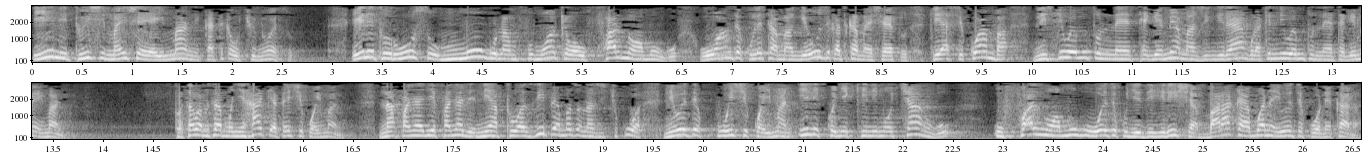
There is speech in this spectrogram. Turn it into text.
Ili tuishi maisha ya imani katika uchumi wetu. Ili turuhusu mungu na mfumo wake wa ufalme wa mungu uanze kuleta mageuzi katika maisha yetu. Kiasi kwamba nisiwe mtu ninayetegemea mazingira yangu lakini niwe mtu ninayetegemea imani. Kwa sababu amesema mwenye haki ataishi kwa imani. Nafanyaje fanyaje? Ni hatua zipi ambazo nazichukua niweze kuishi kwa imani? Ili kwenye kilimo changu ufalme wa mungu uweze kujidhihirisha baraka ya bwana iweze kuonekana.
